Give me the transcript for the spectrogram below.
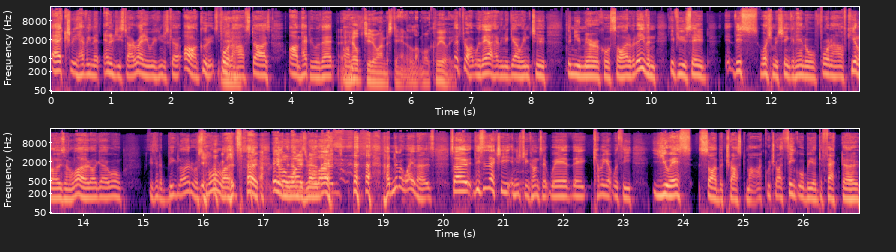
actually having that Energy Star rating, we can just go, oh, good, it's four and a half stars. I'm happy with that. It I'm helped you to understand it a lot more clearly. that's right, without having to go into the numerical side of it. Even if you said this washing machine can handle four and a half kilos in a load, I go, well, is it a big load or a small load? So even the numbers around that, I'd never weigh those. So this is actually an interesting concept where they're coming up with the US Cyber Trust Mark, which I think will be a de facto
